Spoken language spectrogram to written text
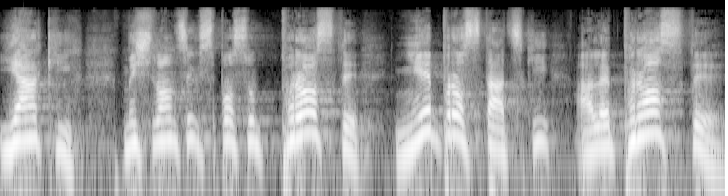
Jakich? Myślących w sposób prosty, nie prostacki, ale prosty.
